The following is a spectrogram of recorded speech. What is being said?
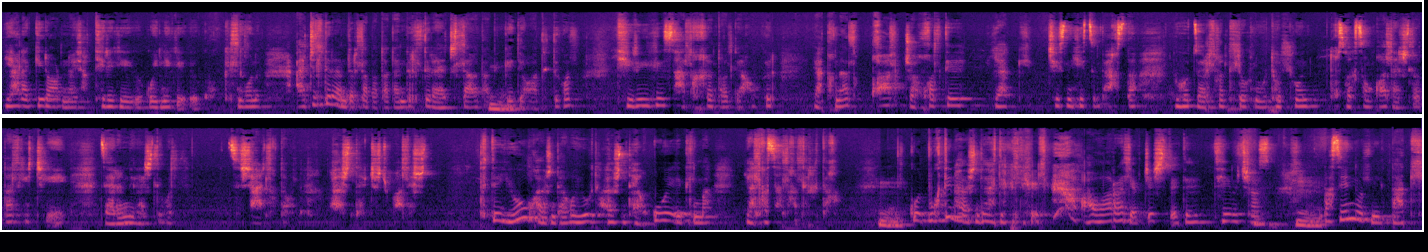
яана гэр орно тэрийг ийгээгүй нэг ийгээгүй гэл нэг ажил дээр амьдралаа бодоод амьдрал дээр ажиллаа одоо ингээд яваад идэг бол тэрийгээ салгахын тулд яг үхээр ятгнаал гол жавхал тий яг чийсэн хийцэн байх хэвээр нөгөө зорилгын төлөөх нөгөө төлөвлөгөөнд тусгагсан гол ажлуудаа л хийчихье. Зарим нэг ажлыг бол шаардлагатай бол хойш тавьчих болно шүү дээ. Гэтэ юу хойш тавих юу хойш тавихгүй гэдэг юм а ялгаж салгах хэрэгтэй. байна Тэгвэл бүгдийг хойшин тавиад тэгэл аваараа л явж штэ тий. Тийм учраас бас энэ бол нэг дадал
